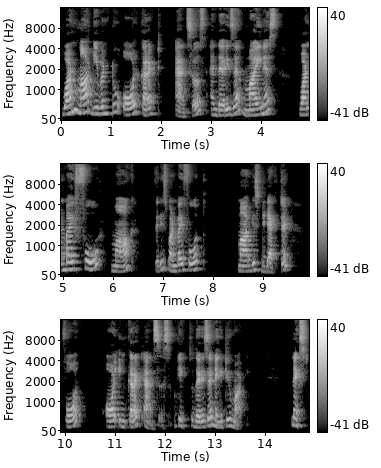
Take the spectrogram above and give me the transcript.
1 mark given to all correct answers and there is a minus 1 by 4 mark. That is 1 by 4 mark is deducted for all incorrect answers. Okay. So, there is a negative marking. Next,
